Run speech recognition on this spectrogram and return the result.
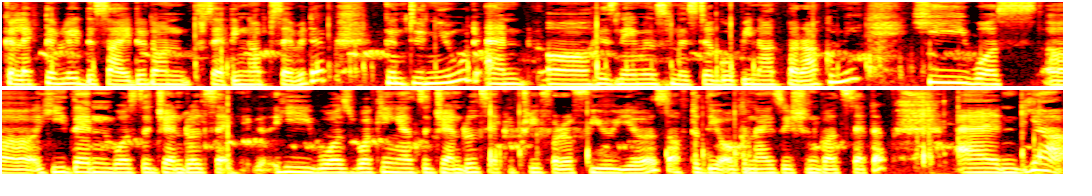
collectively decided on setting up Cividep, continued, and uh, his name is Mr. Gopinath Parakuni. He was uh, he then was the general sec- he was working as the general secretary for a few years after the organization got set up, and yeah,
